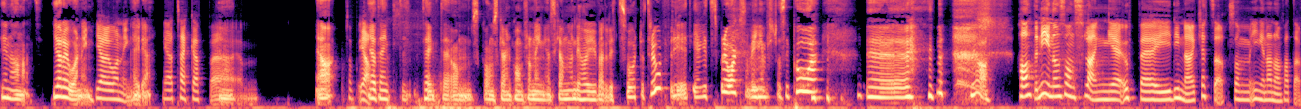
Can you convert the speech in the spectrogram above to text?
Det är något annat. Göra i ordning. Gör i ordning. är det. Ja, tack up. eh, Ja, topp- ja. jag tänkte, tänkte om skånskan kom från engelskan, men det har jag ju väldigt svårt att tro, för det är ett eget språk som ingen förstår sig på. Eh, ja, Har inte ni någon sån slang eh, uppe i dina kretsar som ingen annan fattar?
